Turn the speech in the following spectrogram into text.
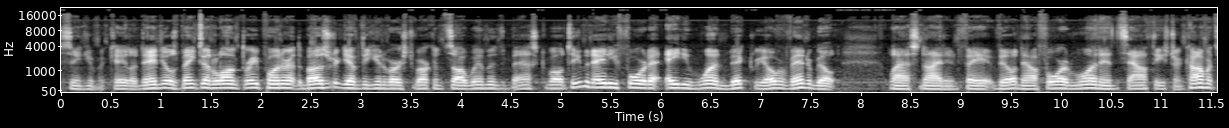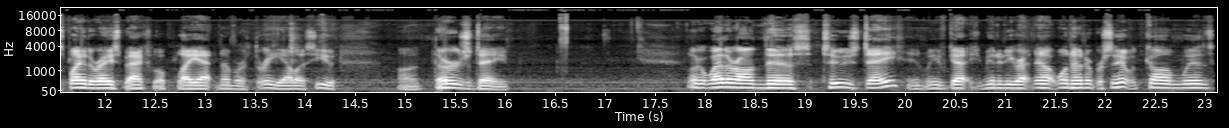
Senior Makayla Daniels banked in a long three-pointer at the buzzer to give the University of Arkansas women's basketball team an 84 to 81 victory over Vanderbilt last night in Fayetteville. Now four and one in Southeastern Conference play. The Razorbacks will play at number three LSU on Thursday. Look at weather on this Tuesday, and we've got humidity right now at 100% with calm winds.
